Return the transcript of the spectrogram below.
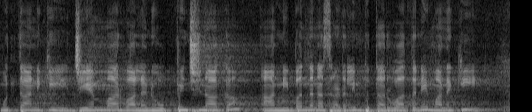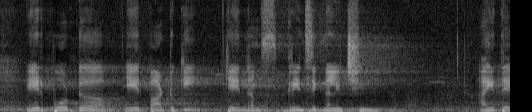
మొత్తానికి జిఎంఆర్ వాళ్ళని ఒప్పించినాక ఆ నిబంధన సడలింపు తర్వాతనే మనకి ఎయిర్పోర్ట్ ఏర్పాటుకి కేంద్రం గ్రీన్ సిగ్నల్ ఇచ్చింది. అయితే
